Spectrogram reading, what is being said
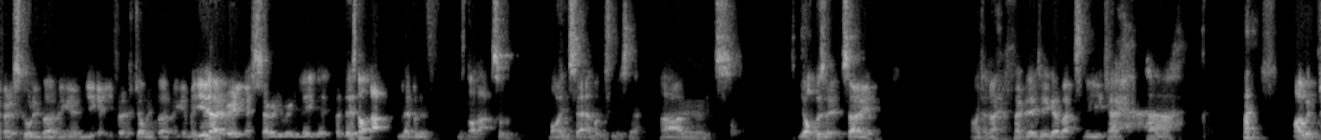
go to school in Birmingham, you get your first job in Birmingham, and you don't really necessarily really leave it. But there's not that level of there's not that sort of mindset amongst them, is there? Um, mm. It's the opposite. So I don't know. Maybe they do go back to the UK. Uh, I would.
